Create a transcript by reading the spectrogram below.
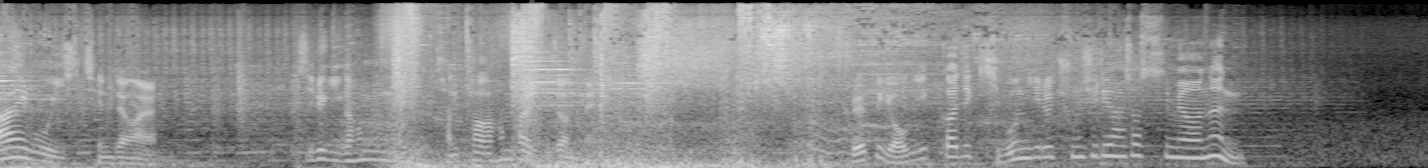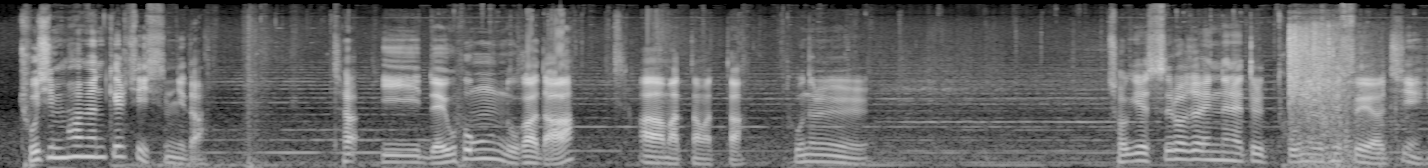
아이고 이 젠장할. 찌르기가 한 간파가 한 발 늦었네. 그래도 여기까지 기본기를 충실히 하셨으면은 조심하면 깰 수 있습니다. 자, 이 뇌홍 노가다. 아, 맞다, 맞다. 돈을 저기에 쓰러져 있는 애들 돈을 회수해야지.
